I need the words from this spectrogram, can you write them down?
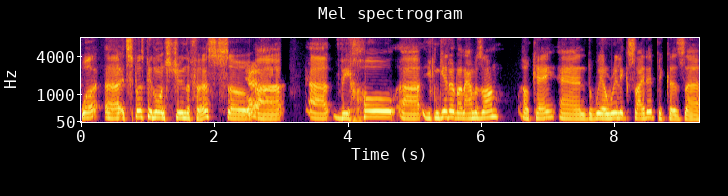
Well, uh, it's supposed to be launched June the first. So yeah. uh, uh, the whole uh, you can get it on Amazon. Okay, and we're really excited because uh,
